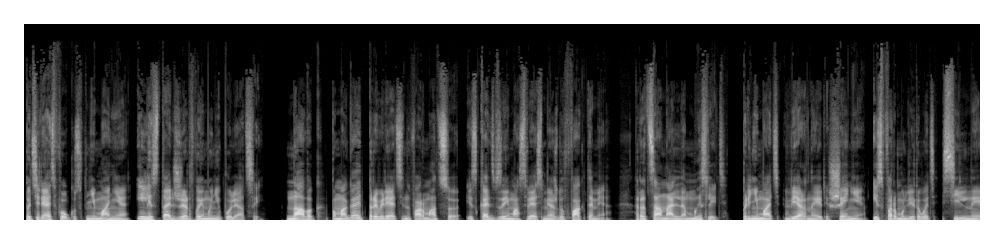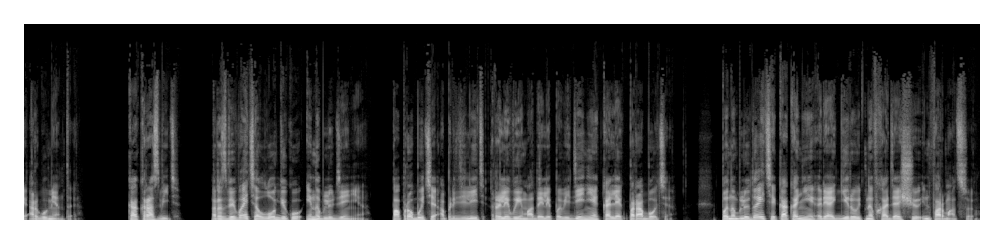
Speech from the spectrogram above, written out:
потерять фокус внимания или стать жертвой манипуляций. Навык помогает проверять информацию, искать взаимосвязь между фактами, рационально мыслить, принимать верные решения и сформулировать сильные аргументы. Как развить? Развивайте логику и наблюдение. Попробуйте определить ролевые модели поведения коллег по работе. Понаблюдайте, как они реагируют на входящую информацию.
